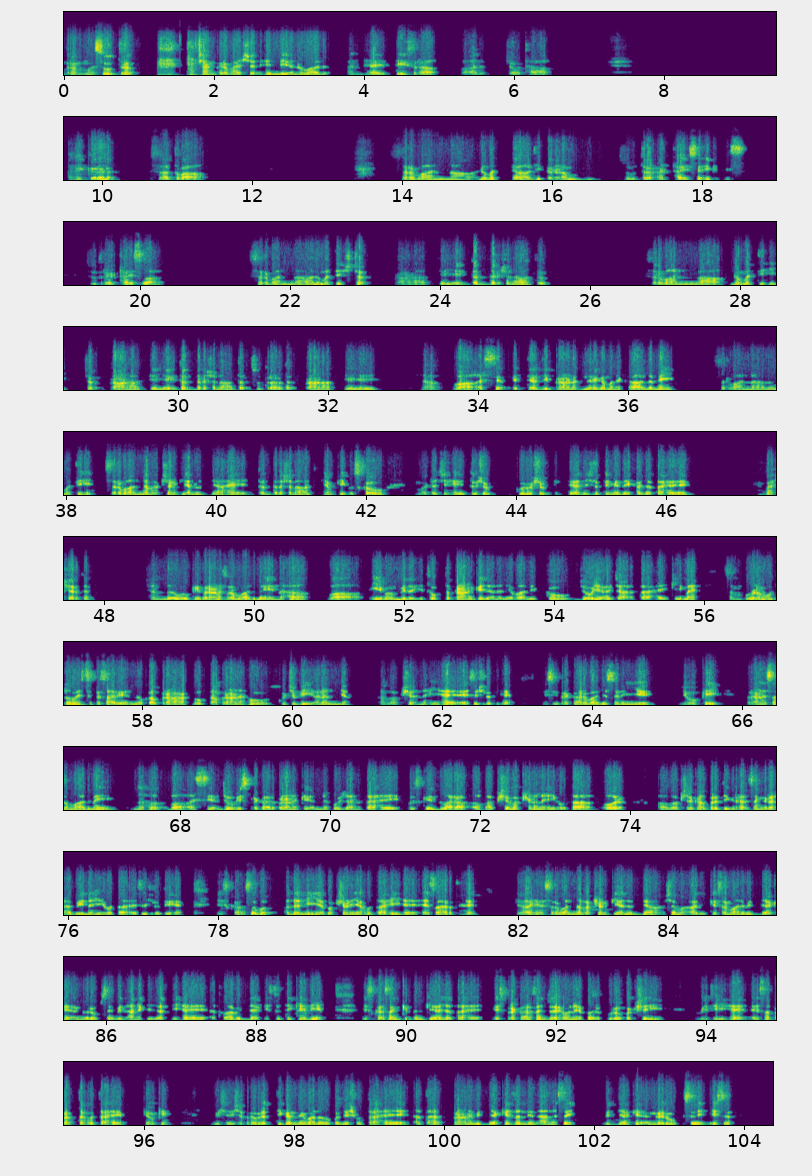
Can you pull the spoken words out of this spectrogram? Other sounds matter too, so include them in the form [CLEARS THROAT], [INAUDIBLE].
ब्रह्मसूत्र शंकर भाष्य हिंदी अनुवाद, अध्याय तीसरा, पाद चौथा। अधिकरण सातवा। सर्वान्नानुमत्याधिकरणम सूत्र अट्ठाईस इकतीस। सूत्र अट्ठाईसवा। सर्वान्नानुमतिश्च प्राणात्यये तद्दर्शनात्। सर्वान्नानुमतिः च प्राणात्यये तद्दर्शनात् सूत्रार्थ प्राणात्यये न वा अस्य इत्यादि प्राण निर्गमन काल में सर्वान्नानुमति सर्वान्न भक्षण की अनुज्ञा है तदर्शनात् क्योंकि उसको मटच हेतुषु कुरुषु इत्यादि श्रुति में देखा जाता है। भाष्यर्थ के प्राण संवाद में न वा एवं विद यथोक्त प्राण के जानने वाले को जो यह जानता है कि मैं। संपूर्ण भूतों में स्थित सारे अन्नों का प्राण, भोक्ता प्राण हो, कुछ भी अनन्य अभक्ष नहीं है, ऐसी श्रुति है। इसी प्रकार वाजसनीय यो के प्राण संवाद में नह अस्य, जो इस प्रकार प्राण के अन्न को जानता है, उसके द्वारा अभक्ष भक्षण नहीं होता और अभक्ष का प्रतिग्रह संग्रह भी नहीं होता, ऐसी श्रुति है। इसका सब अदनीय भक्षणीय होता ही है, ऐसा अर्थ है। क्या यह सर्वान्न भक्षण की अनुज्ञा? शम आदि के समान विद्या के अंग रूप से विधान की जाती है अथवा विद्या की स्थिति के लिए इसका संकीर्तन किया जाता है। इस प्रकार संचय होने पर पूर्व पक्षी विधि है, ऐसा प्राप्त होता है, क्योंकि विशेष प्रवृत्ति करने वाला उपदेश होता है। अतः प्राण विद्या के सन्निधान से, विद्या के अंग रूप से इस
